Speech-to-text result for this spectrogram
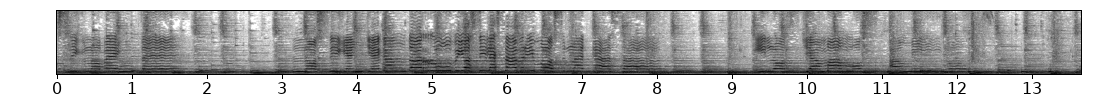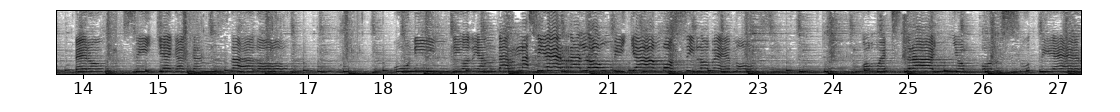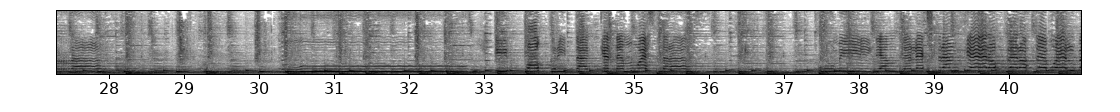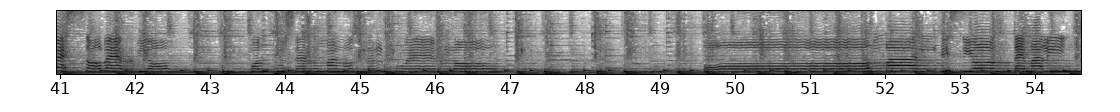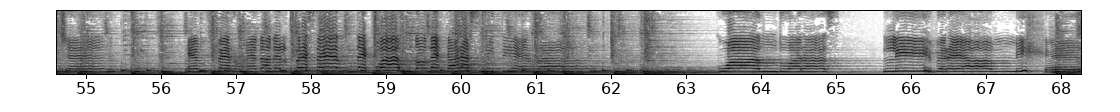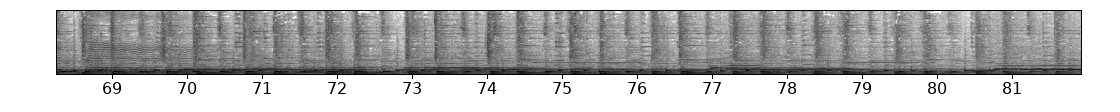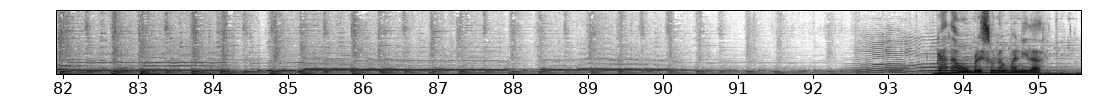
Siglo XX, nos siguen llegando rubios y les abrimos la casa y los llamamos amigos. Pero si llega cansado un indio de andar la sierra, lo humillamos y lo vemos como extraño por su tierra. A mi gente? Cada hombre es una humanidad,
